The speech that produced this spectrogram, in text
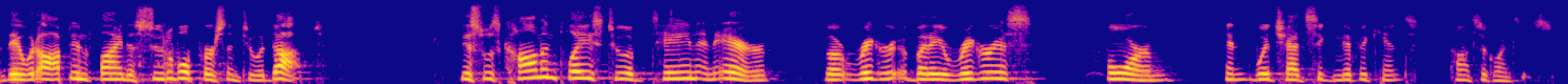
they would often find a suitable person to adopt. This was commonplace to obtain an heir, but, rigor, but a rigorous form in which had significant consequences.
